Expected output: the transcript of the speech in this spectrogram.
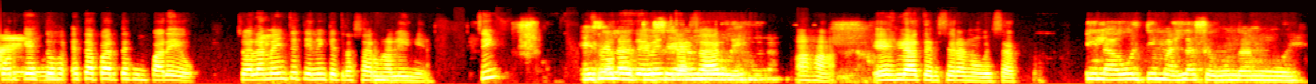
porque esto, esta parte es un pareo. Solamente tienen que trazar una línea. ¿Sí? Esa es la tercera trazar- nube. Ajá. Es la tercera nube, exacto. Y la última es la segunda nube.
